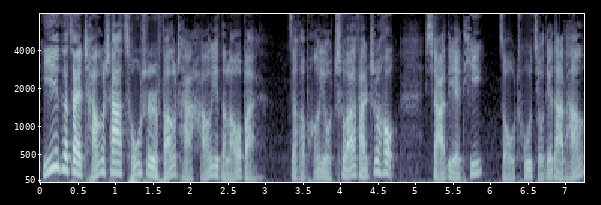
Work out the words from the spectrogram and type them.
一个在长沙从事房产行业的老板。在和朋友吃完饭之后，下电梯走出酒店大堂。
